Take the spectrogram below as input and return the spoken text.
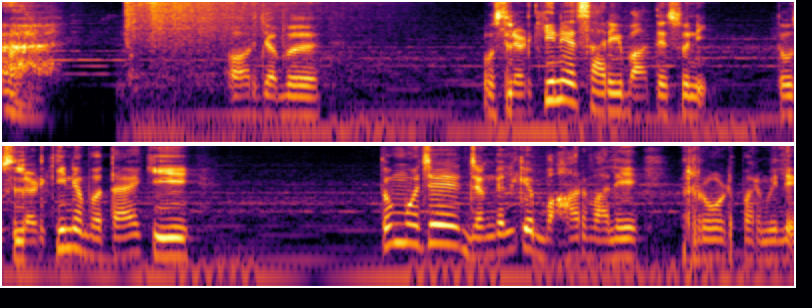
और जब उस लड़की ने सारी बातें सुनी तो उस लड़की ने बताया कि तुम मुझे जंगल के बाहर वाले रोड पर मिले।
